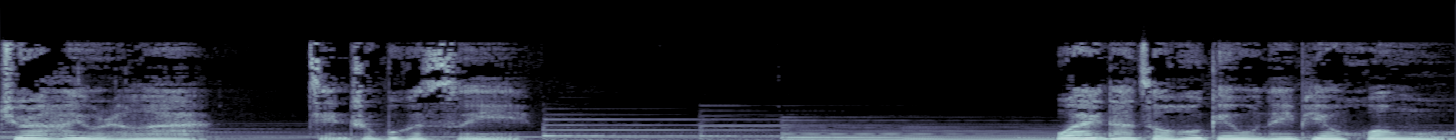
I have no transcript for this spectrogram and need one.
居然还有人爱，简直不可思议。我爱他走后给我的一片荒芜，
